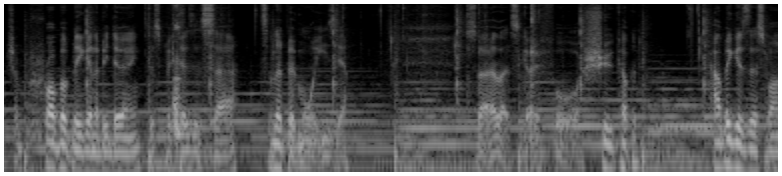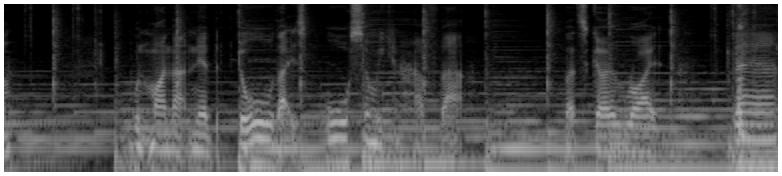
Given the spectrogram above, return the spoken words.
which I'm probably going to be doing just because it's uh, it's a little bit more easier. So let's go for shoe cupboard. How big is this one? Wouldn't mind that near the door. That is awesome. We can have that. Let's go right there.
